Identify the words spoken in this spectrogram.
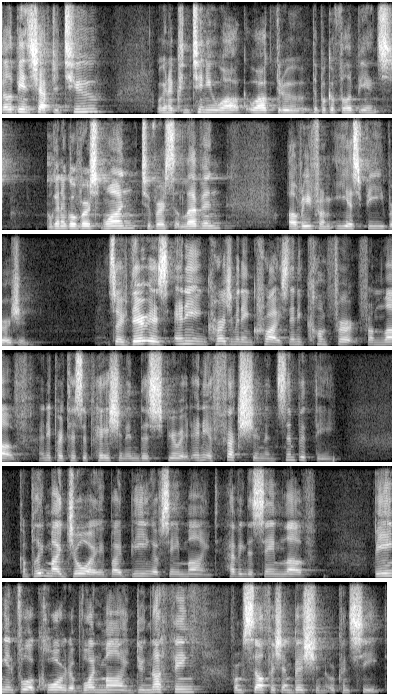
Philippians chapter 2. We're going to continue walk walk through the book of Philippians. We're going to go verse 1 to verse 11. I'll read from ESV version. So if there is any encouragement in Christ, any comfort from love, any participation in the spirit, any affection and sympathy, complete my joy by being of same mind, having the same love, being in full accord of one mind, do nothing from selfish ambition or conceit,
